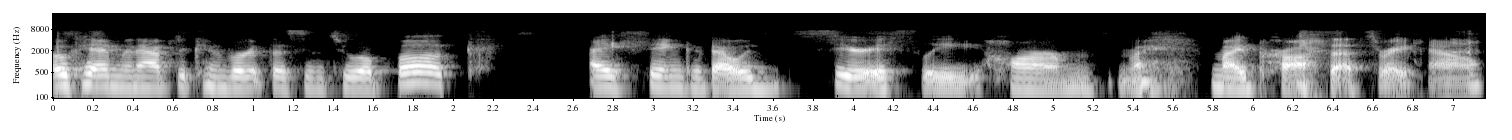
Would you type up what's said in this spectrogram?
okay, I'm going to have to convert this into a book, I think that would seriously harm my my process right now.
